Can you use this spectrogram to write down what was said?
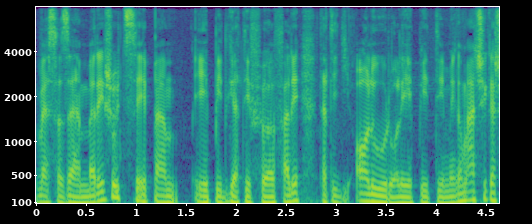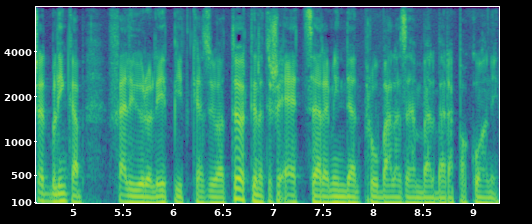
vesz az ember, és úgy szépen építgeti fölfelé, tehát így alulról építi. Még a másik esetben inkább felülről építkező a történet, és egyszerre mindent próbál az ember berepakolni.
